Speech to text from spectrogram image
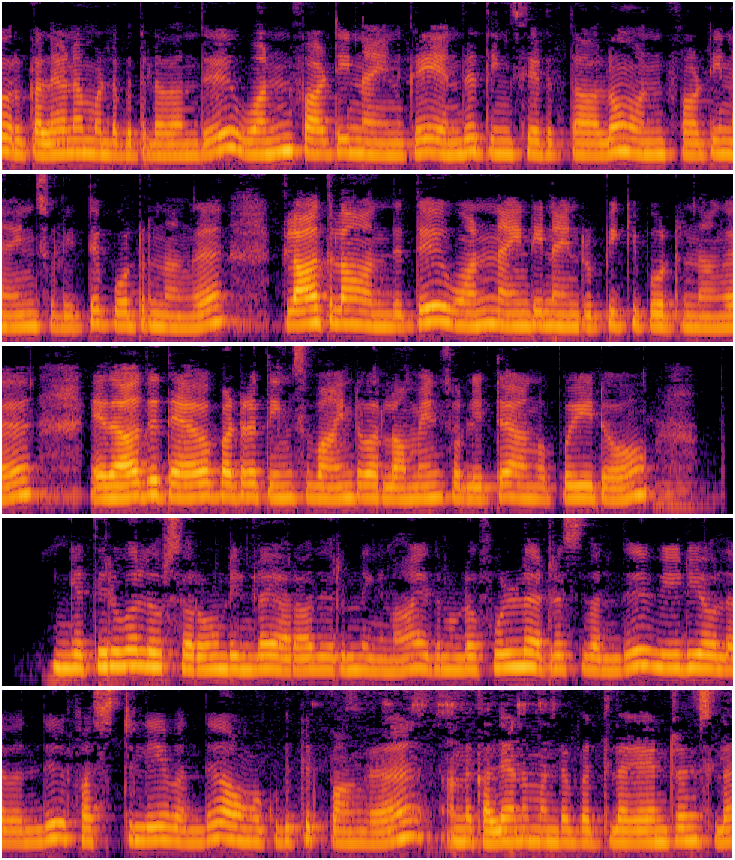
ஒரு கல்யாண மண்டபத்தில் வந்து ஒன் ஃபார்ட்டி நைனுக்கு எந்த திங்ஸ் எடுத்தாலும் ஒன் ஃபார்ட்டி நைன் சொல்லிட்டு போட்டிருந்தாங்க. கிளாத்லாம் வந்துட்டு ஒன் நைன்டி நைன் ருப்பிக்கு போட்டிருந்தாங்க. ஏதாவது தேவைப்படுற திங்ஸ் வாங்கிட்டு வரலாமேன்னு சொல்லிட்டு அங்கே போயிட்டோம். இங்கே திருவள்ளூர் சரௌண்டிங்கில் யாராவது இருந்தீங்கன்னா இதனோட ஃபுல் அட்ரஸ் வந்து வீடியோவில் வந்து ஃபஸ்ட்லேயே வந்து அவங்க கொடுத்துருப்பாங்க. அந்த கல்யாண மண்டபத்தில் என்ட்ரன்ஸில்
